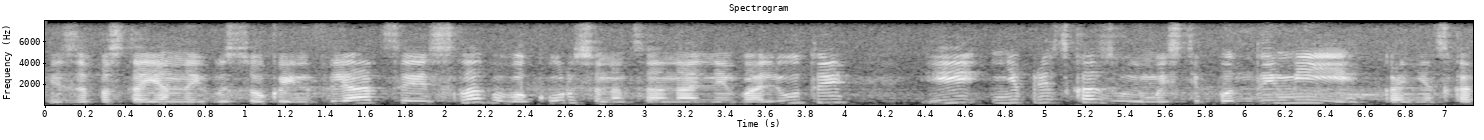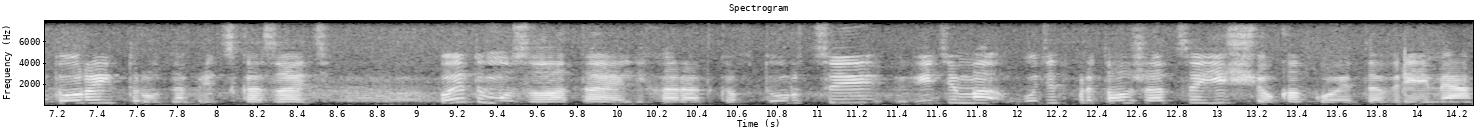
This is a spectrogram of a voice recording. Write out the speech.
из-за постоянной высокой инфляции, слабого курса национальной валюты и непредсказуемости пандемии, конец которой трудно предсказать. Поэтому золотая лихорадка в Турции, видимо, будет продолжаться еще какое-то время.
